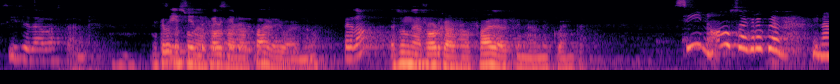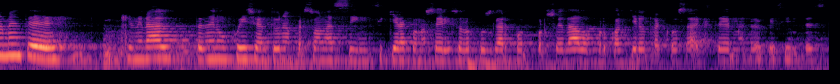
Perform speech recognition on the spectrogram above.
sí se da bastante. Creo que es un error garrafal igual, ¿no? ¿Perdón? Es un error garrafal al final de cuentas. Sí, no, o sea, creo que finalmente, en general, tener un juicio ante una persona sin siquiera conocer y solo juzgar por, por su edad o por cualquier otra cosa externa, creo que siempre es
